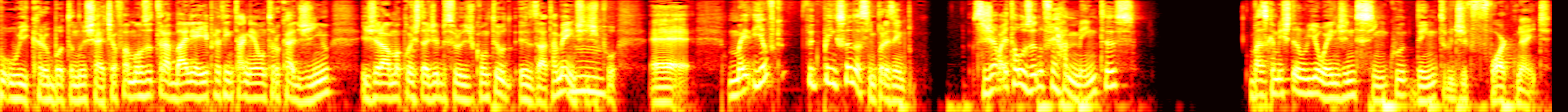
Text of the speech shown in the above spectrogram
o Ícaro botou no chat, é o famoso trabalho aí para tentar ganhar um trocadinho e gerar uma quantidade absurda de conteúdo. Exatamente, hum. tipo, é, mas e eu fico, fico pensando assim, por exemplo, você já vai estar tá usando ferramentas basicamente da Unreal Engine 5 dentro de Fortnite.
